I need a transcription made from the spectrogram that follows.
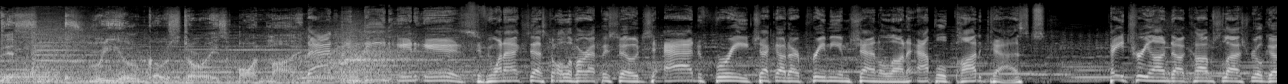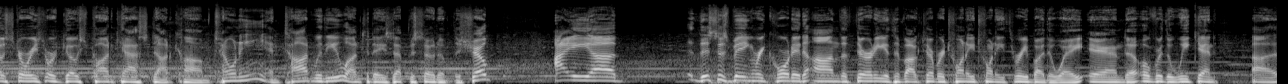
This is Real Ghost Stories Online. That indeed it is. If you want access to all of our episodes ad free, check out our premium channel on Apple Podcasts, patreon.com slash real ghost stories or ghostpodcast.com. Tony and Todd with you on today's episode of the show. I, uh, this is being recorded on the 30th of October 2023, by the way. And uh, over the weekend, uh,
